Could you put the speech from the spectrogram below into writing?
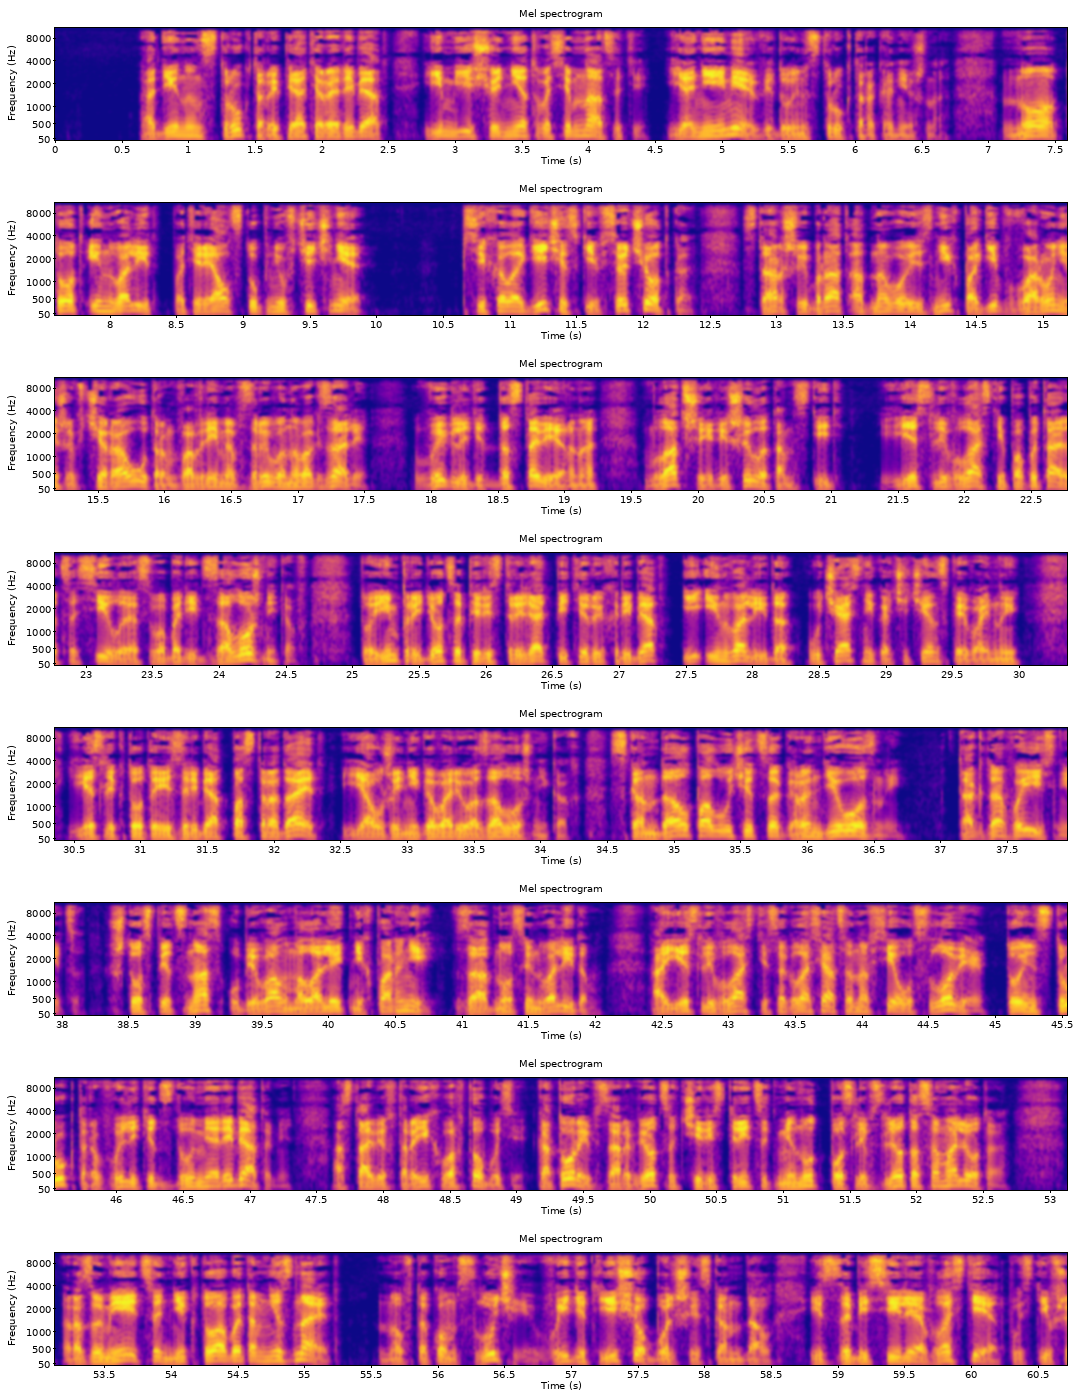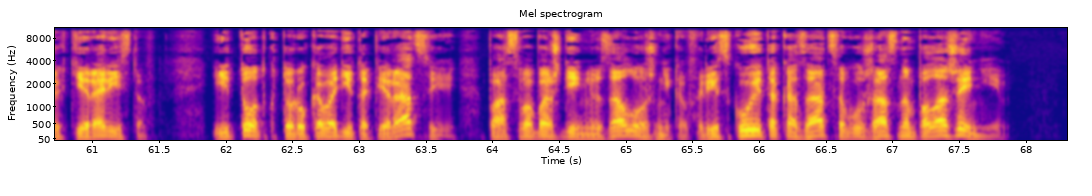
Один инструктор и пятеро ребят. Им еще нет восемнадцати. Я не имею в виду инструктора, конечно. Но тот инвалид потерял ступню в Чечне. Психологически все четко. Старший брат одного из них погиб в Воронеже вчера утром во время взрыва на вокзале. Выглядит достоверно. Младший решил отомстить. Если власти попытаются силой освободить заложников, то им придется перестрелять пятерых ребят и инвалида, участника Чеченской войны. Если кто-то из ребят пострадает, я уже не говорю о заложниках, скандал получится грандиозный. Тогда выяснится, что спецназ убивал малолетних парней, заодно с инвалидом. А если власти согласятся на все условия, то инструктор вылетит с двумя ребятами, оставив троих в автобусе, который взорвется через 30 минут после взлета самолета. Разумеется, никто об этом не знает, но в таком случае выйдет еще больший скандал из-за бессилия властей, отпустивших террористов. И тот, кто руководит операцией по освобождению заложников, рискует оказаться в ужасном положении.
